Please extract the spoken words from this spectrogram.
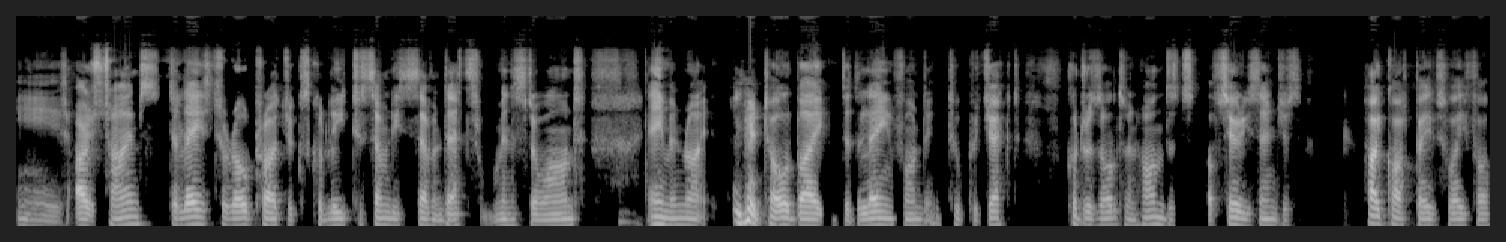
eh, Irish Times. Delays to road projects could lead to 77 deaths, Minister warned. Eamon Ryan, mm-hmm. told by the delay in funding to project could result in hundreds of serious injuries. High Court paves way for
